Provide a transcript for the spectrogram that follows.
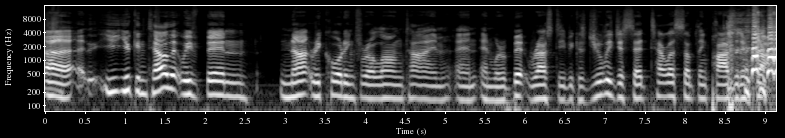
Uh, you, you can tell that we've been not recording for a long time and, and we're a bit rusty because Julie just said, tell us something positive. Docs."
